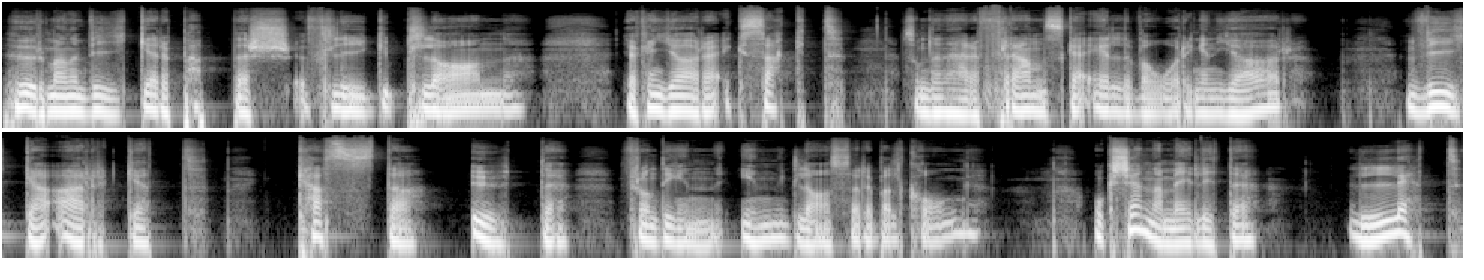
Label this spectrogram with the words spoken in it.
hur man viker pappersflygplan. Jag kan göra exakt som den här franska 11-åringen gör. Vika arket, kasta ute från din inglasade balkong och känna mig lite lätt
